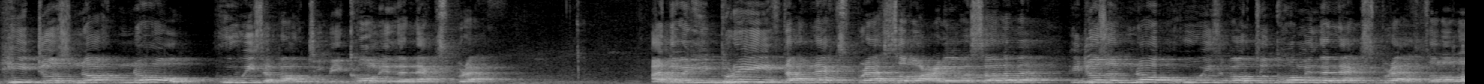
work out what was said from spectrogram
he does not know who he's about to become in the next breath. And when he breathes that next breath, وسلم, he doesn't know who he's about to come in the next breath. Look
